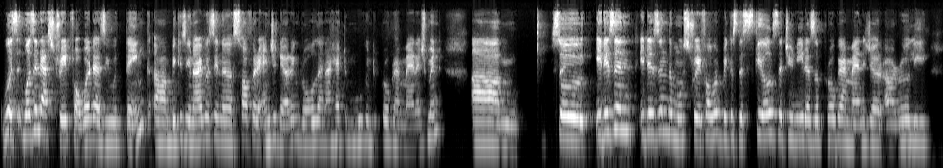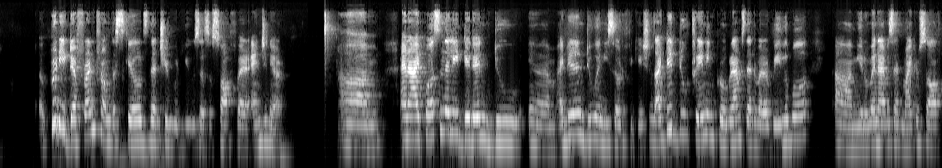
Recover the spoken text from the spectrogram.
was wasn't as straightforward as you would think um, because you know I was in a software engineering role and I had to move into program management. Um, so it isn't it isn't the most straightforward because the skills that you need as a program manager are really pretty different from the skills that you would use as a software engineer. Um, and I personally didn't do um, I didn't do any certifications. I did do training programs that were available. Um, you know, when I was at Microsoft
